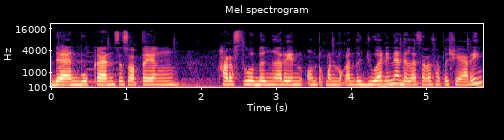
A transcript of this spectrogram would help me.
Dan bukan sesuatu yang harus lo dengerin untuk menemukan tujuan. Ini adalah salah satu sharing.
